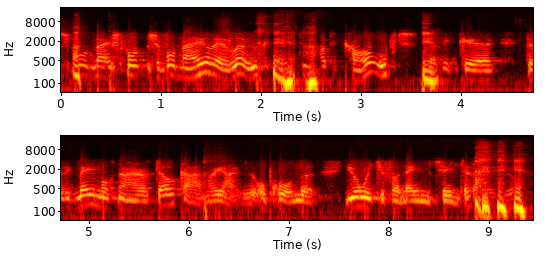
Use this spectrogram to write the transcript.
ze, vond mij, ze, vond, ze vond mij heel erg leuk. Ja. En toen had ik gehoopt Ja. dat, ik, uh, dat ik mee mocht naar haar hotelkamer. Ja, een opgewonden jongetje van 21. weet je wel.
